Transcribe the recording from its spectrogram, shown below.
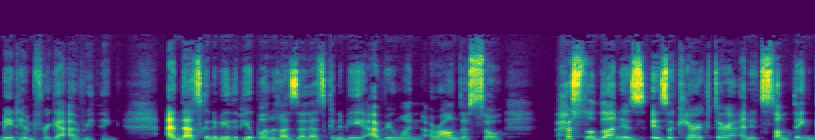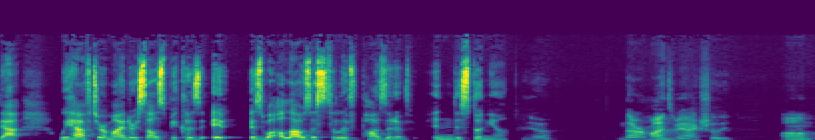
made him forget everything. And that's gonna be the people in Gaza, that's gonna be everyone around us. So Husn al-Dhan is is a character and it's something that we have to remind ourselves because it is what allows us to live positive in this dunya. Yeah, that reminds me actually. Um,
